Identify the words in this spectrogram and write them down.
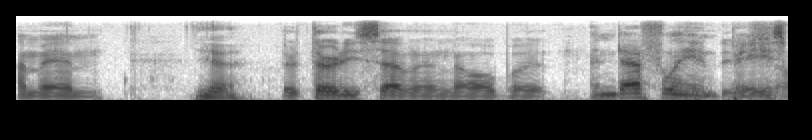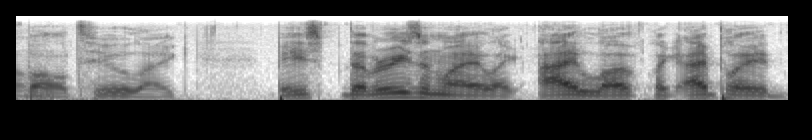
I mean, Yeah. they're 37 and 0, but and definitely in do baseball too. Like base, the reason why like I love like I played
